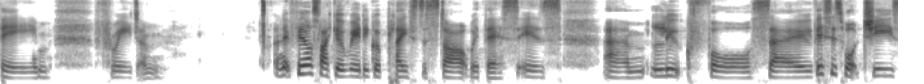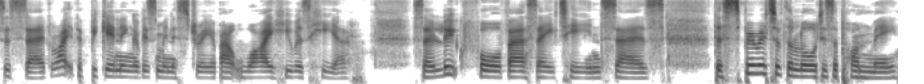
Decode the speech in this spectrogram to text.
theme freedom and it feels like a really good place to start with this is um, Luke 4. So, this is what Jesus said right at the beginning of his ministry about why he was here. So, Luke 4, verse 18 says, The Spirit of the Lord is upon me,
